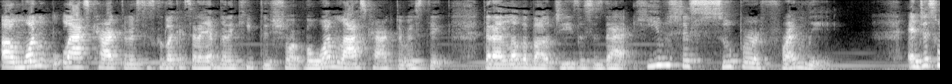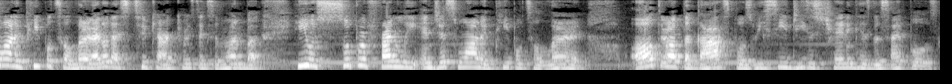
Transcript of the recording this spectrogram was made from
Um, one last characteristic, because like I said, I am going to keep this short, but one last characteristic that I love about Jesus is that he was just super friendly and just wanted people to learn. I know that's two characteristics in one, but he was super friendly and just wanted people to learn. All throughout the gospels we see jesus training his disciples.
